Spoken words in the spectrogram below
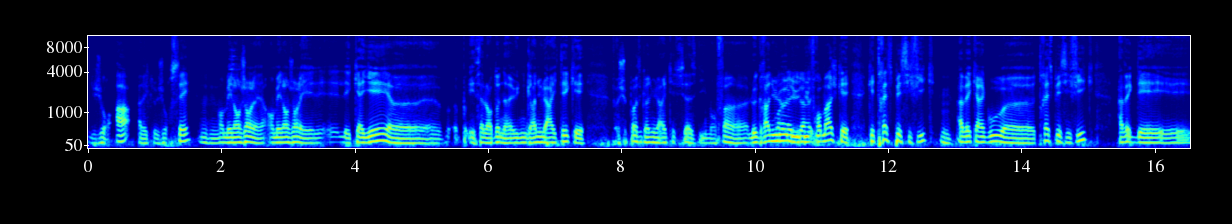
du jour A avec le jour C Mhm. en mélangeant les, en mélangeant les, les, les cahiers euh, et ça leur donne un- une granularité qui est enfin je sais pas si granularité si ça se dit mais enfin euh, le granuleux Ouais, du, a- du fromage qui est qui est très spécifique Mm. avec un goût euh, très spécifique avec des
